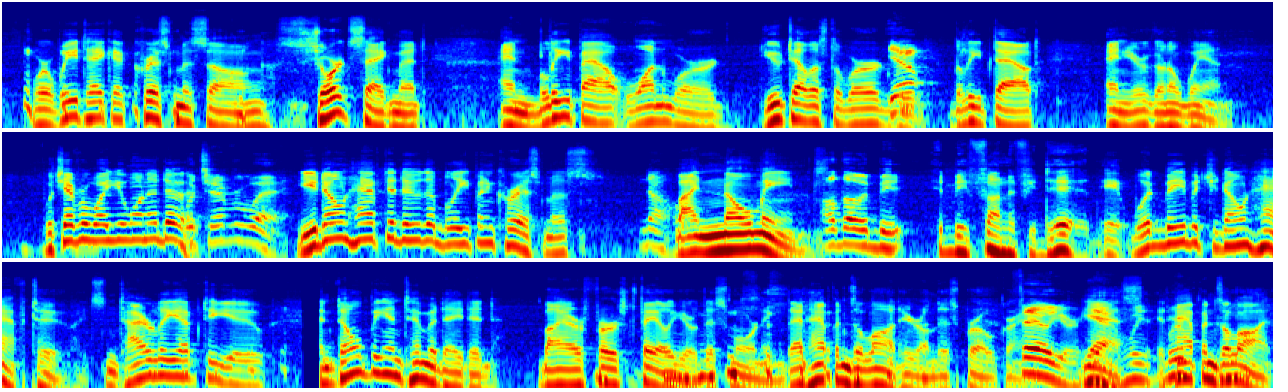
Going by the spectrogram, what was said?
where we take a Christmas song, short segment, and bleep out one word. You tell us the word Yep. we bleeped out, and you're going to win. Whichever way you want to do it. Whichever way. You don't have to do the bleeping Christmas No. by no means. Although it'd be it'd be fun if you did. It would be, but you don't have to. It's entirely up to you. And don't be intimidated by our first failure this morning. That happens a lot here on this program. Failure, yeah, Yes, we- it happens a lot.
